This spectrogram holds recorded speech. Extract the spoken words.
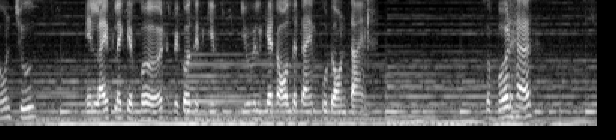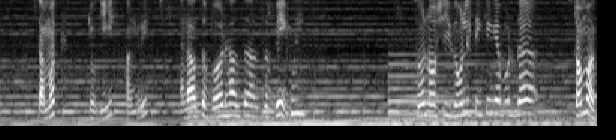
Don't choose a life like a bird because it give you will get all the time food on time. So bird has stomach to eat, hungry, and also bird also has the wings. So now she is only thinking about the stomach.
